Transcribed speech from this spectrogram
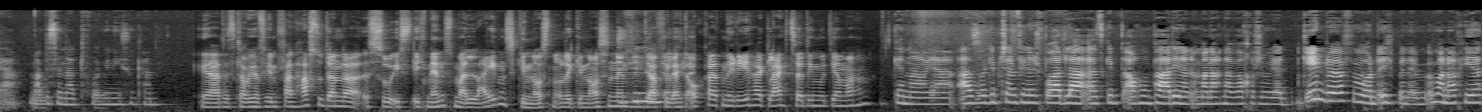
ja mal ein bisschen Natur genießen kann. Ja, das glaube ich auf jeden Fall. Hast du dann da so, ich, ich nenne es mal Leidensgenossen oder Genossinnen, die da vielleicht auch gerade eine Reha gleichzeitig mit dir machen? Genau, ja. Also es gibt schon viele Sportler. Es gibt auch ein paar, die dann immer nach einer Woche schon wieder gehen dürfen und ich bin eben immer noch hier.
